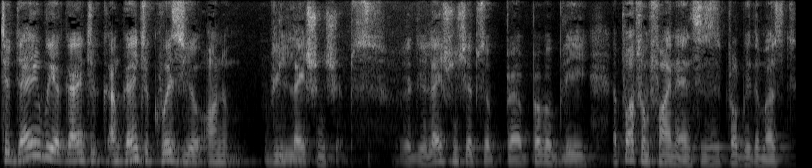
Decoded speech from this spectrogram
Today we are going to I'm going to quiz you on relationships. Relationships are probably apart from finances is probably the most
